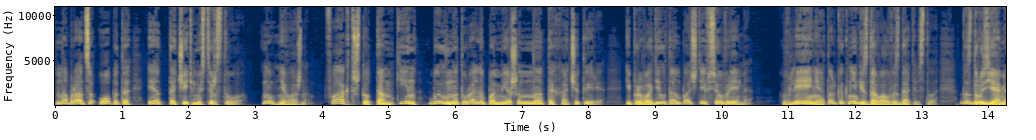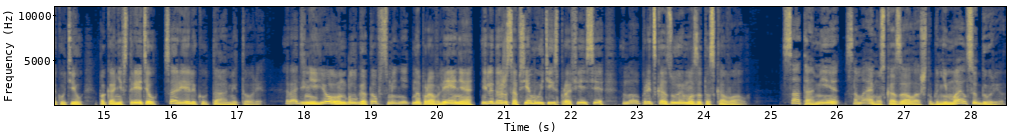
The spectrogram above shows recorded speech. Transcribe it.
набраться опыта и отточить мастерство. Ну, неважно. Факт, что Тамкин был натурально помешан на ТХ-4 и проводил там почти все время. В Лене только книги сдавал в издательство, да с друзьями кутил, пока не встретил Сарелику Таамитори. Ради нее он был готов сменить направление или даже совсем уйти из профессии, но предсказуемо затасковал. Сатами сама ему сказала, чтобы не маялся дурью.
